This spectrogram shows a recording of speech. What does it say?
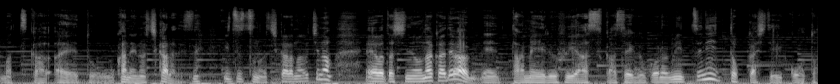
まあ使う、えーと、お金の力ですね。5つの力のうちの、えー、私の中では、えー、貯める増やす稼ぐこの3つに特化していこうと。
